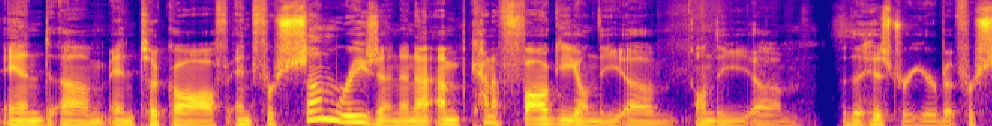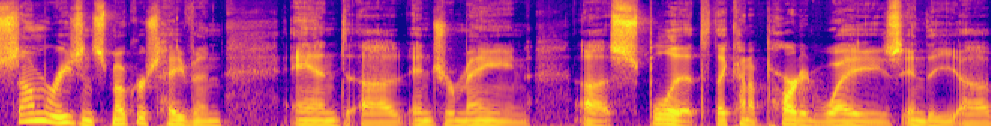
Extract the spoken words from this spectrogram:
and um, and took off. And for some reason, and I, am kind of foggy on the um, on the um, the history here, but for some reason, Smokers Haven and uh, and Germain uh, split. They kind of parted ways in the uh,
